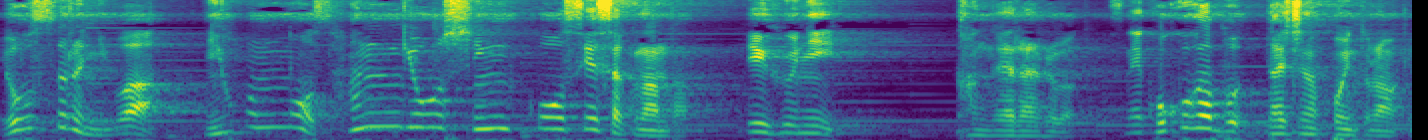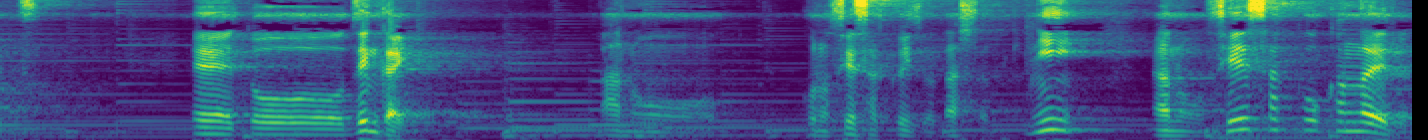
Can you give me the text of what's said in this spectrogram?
要するには日本の産業振興政策なんだっていうふうに考えられるわけですね。ここが大事なポイントなわけです。えっ、ー、と、前回、あの、この政策クイズを出したときに、あの、政策を考える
